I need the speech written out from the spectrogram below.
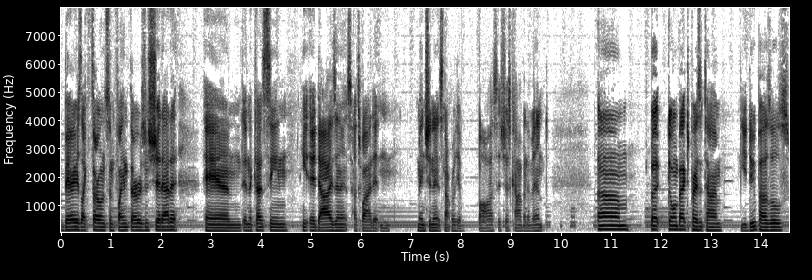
Barry's like throwing some flamethrowers and shit at it, and in the cutscene, he it dies in it. So that's why I didn't mention it. It's not really a boss. It's just kind of an event. Um, but going back to present time, you do puzzles.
